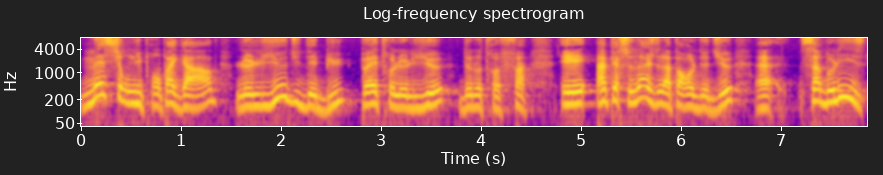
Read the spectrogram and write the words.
Mais si on n'y prend pas garde, le lieu du début peut être le lieu de notre Et un personnage de la parole de Dieu euh, symbolise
